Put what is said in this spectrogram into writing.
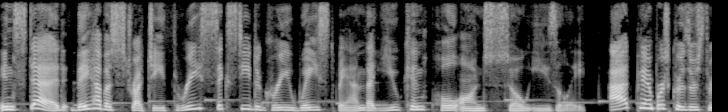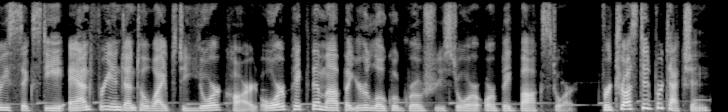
Instead, they have a stretchy 360 degree waistband that you can pull on so easily. Add Pampers Cruisers 360 and free and gentle wipes to your cart or pick them up at your local grocery store or big box store. For trusted protection,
